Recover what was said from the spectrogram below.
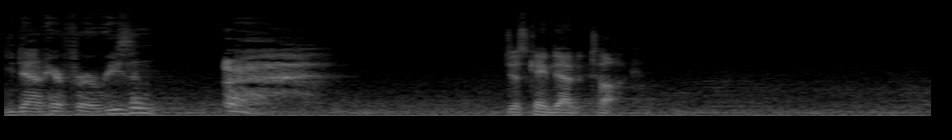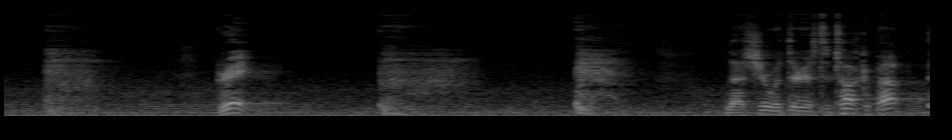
You down here for a reason? Just came down to talk. Great. Not sure what there is to talk about.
